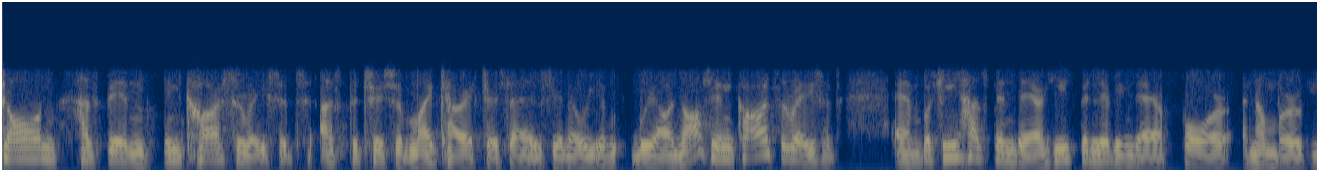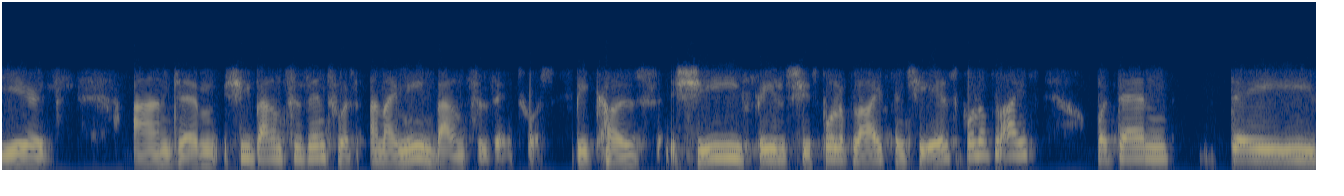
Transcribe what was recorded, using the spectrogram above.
Sean has been incarcerated, as Patricia, my character, says. You know, you, we are not incarcerated, um, but he has been there. He's been living there for a number of years. And um, she bounces into it, and I mean bounces into it, because she feels she's full of life, and she is full of life. But then they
